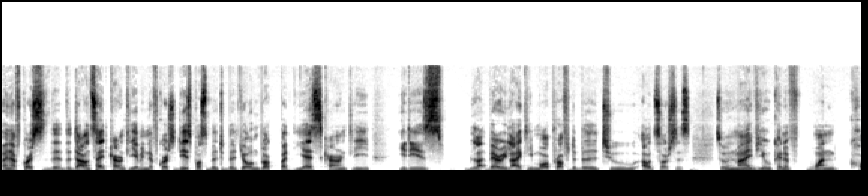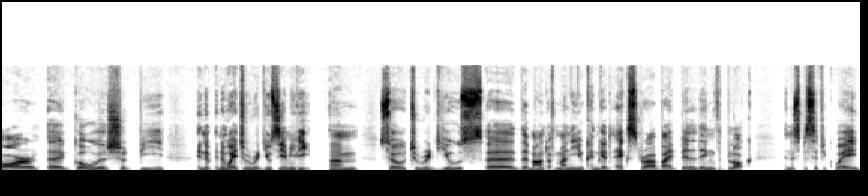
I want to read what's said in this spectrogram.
and of course the the downside currently i mean of course it is possible to build your own block but yes currently it is li- very likely more profitable to outsource this so mm-hmm. in my view kind of one core uh, goal should be in a, in a way to reduce the mev um, so to reduce uh, the amount of money you can get extra by building the block in a specific way.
